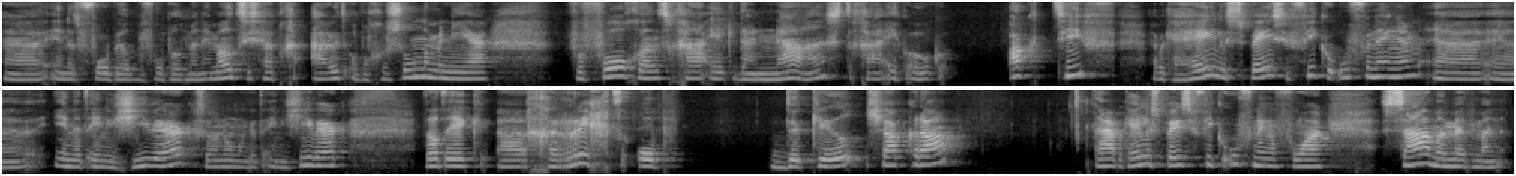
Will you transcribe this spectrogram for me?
uh, in het voorbeeld bijvoorbeeld mijn emoties heb geuit op een gezonde manier. Vervolgens ga ik daarnaast, ga ik ook actief, heb ik hele specifieke oefeningen in het energiewerk, zo noem ik het energiewerk dat ik uh, gericht op de keelchakra. Daar heb ik hele specifieke oefeningen voor. Samen met mijn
